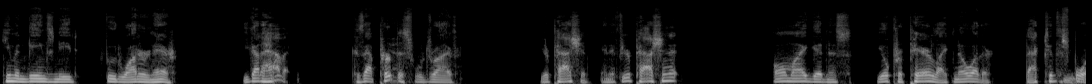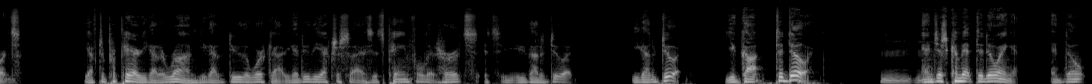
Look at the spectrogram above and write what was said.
human beings need food, water, and air. You got to have it because that purpose will drive your passion. And if you're passionate, oh my goodness, you'll prepare like no other. Back to the Mhm. sports. You have to prepare. You got to run. You got to do the workout. You got to do the exercise. It's painful. It hurts. It's you got to do it. You got to do it. You got to do it Mhm. and just commit to doing it and don't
